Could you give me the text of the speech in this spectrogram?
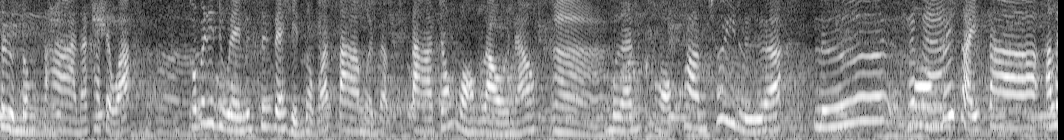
สะดุดตรงตานะคะ แต่ว่าก็ไม่ได้ดูในลึกซึ้งแต่เห็นแบบว่าตาเหมือนแบบตาจ้องมองเรานะอ่า เหมือนขอความช่วยเหลือ หรือใช่มไหมองด้วยสายตาอะไร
